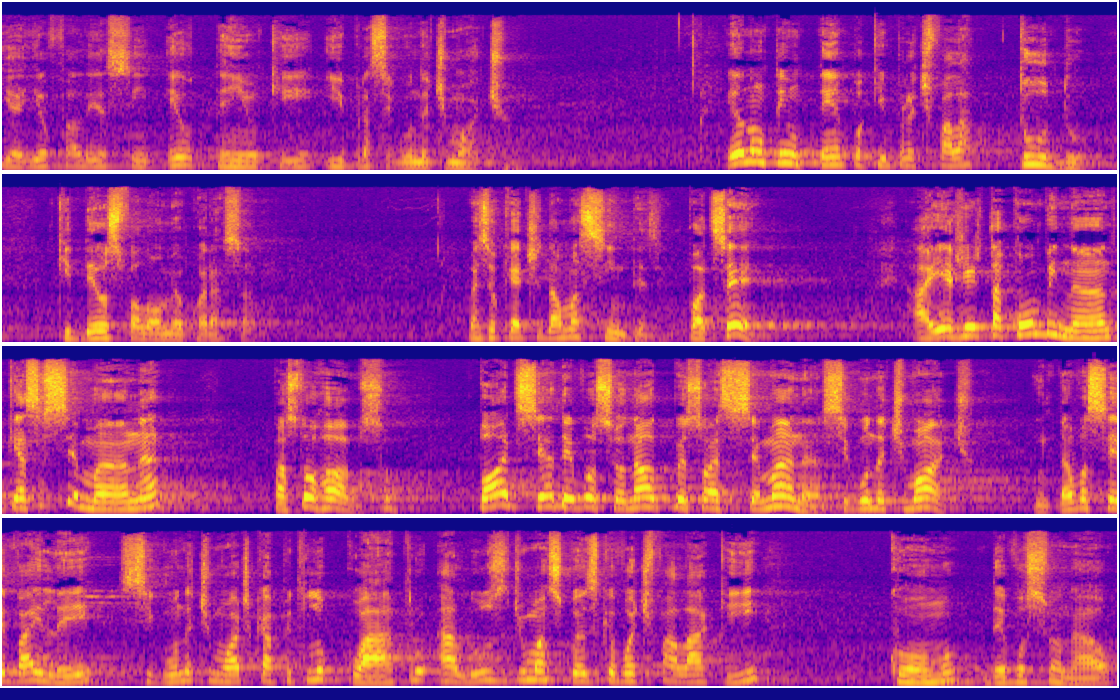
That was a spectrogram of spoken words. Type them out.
E aí eu falei assim: eu tenho que ir para 2 Timóteo. Eu não tenho tempo aqui para te falar tudo que Deus falou ao meu coração. Mas eu quero te dar uma síntese. Pode ser? Aí a gente está combinando que essa semana, Pastor Robson, pode ser a devocional do pessoal essa semana, 2 Timóteo? Então você vai ler 2 Timóteo capítulo 4, à luz de umas coisas que eu vou te falar aqui, como devocional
